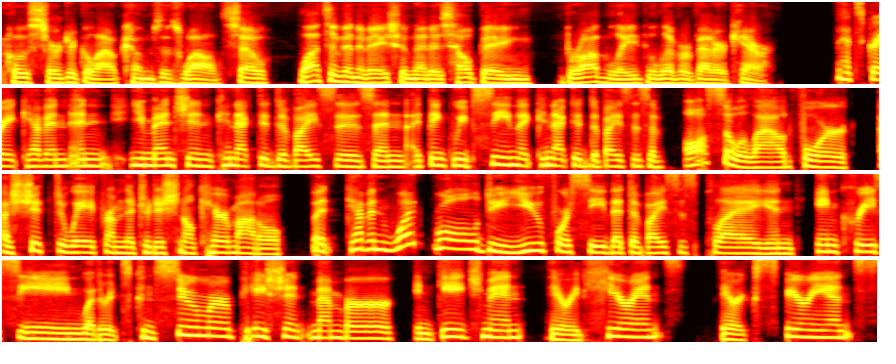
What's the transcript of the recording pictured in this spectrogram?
post surgical outcomes as well. So lots of innovation that is helping broadly deliver better care. That's great, Kevin. And you mentioned connected devices. And I think we've seen that connected devices have also allowed for a shift away from the traditional care model. But Kevin, what role do you foresee that devices play in increasing whether it's consumer, patient, member engagement, their adherence, their experience,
